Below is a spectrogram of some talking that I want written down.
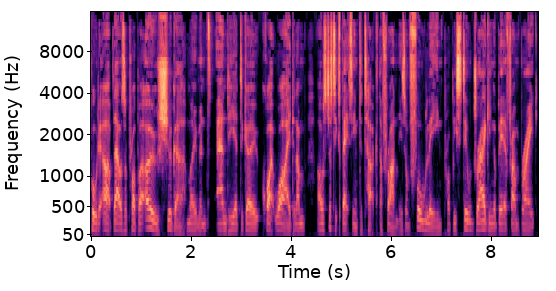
pulled it up. That was a proper oh sugar moment, and he had to go quite wide. And I'm I was just expecting him to tuck the front. He's on full lean, probably still dragging a bit of front brake,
